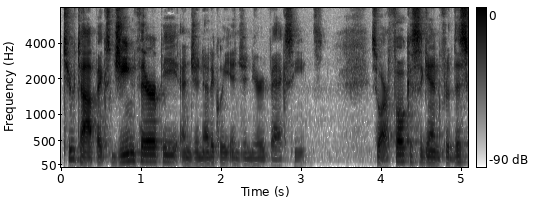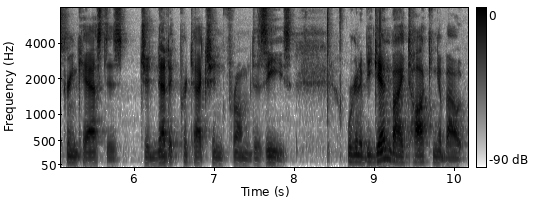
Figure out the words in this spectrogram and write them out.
two topics, gene therapy and genetically engineered vaccines. So our focus again for this screencast is genetic protection from disease. We're going to begin by talking about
